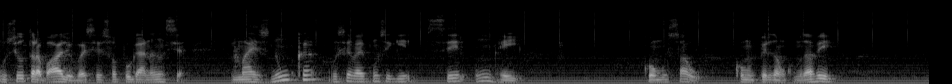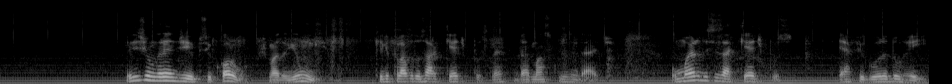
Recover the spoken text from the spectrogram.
O seu trabalho vai ser só por ganância, mas nunca você vai conseguir ser um rei como Saul, como perdão, como Davi. Existe um grande psicólogo chamado Jung que ele falava dos arquétipos, né, da masculinidade. O maior desses arquétipos é a figura do rei,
